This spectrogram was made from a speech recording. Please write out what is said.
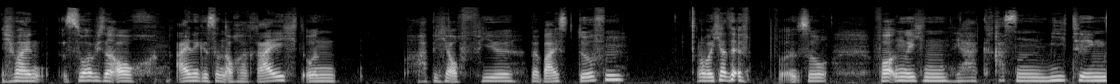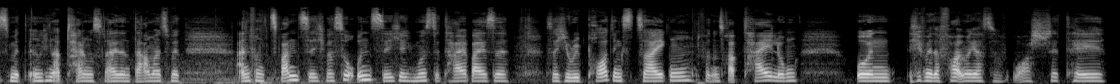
ich meine, so habe ich dann auch einiges dann auch erreicht und habe ich auch viel beweisen dürfen. Aber ich hatte so vor irgendwelchen ja, krassen Meetings mit irgendwelchen Abteilungsleitern damals mit Anfang 20, war so unsicher. Ich musste teilweise solche Reportings zeigen von unserer Abteilung. Und ich habe mir davor immer gedacht, so, boah, shit, hey,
